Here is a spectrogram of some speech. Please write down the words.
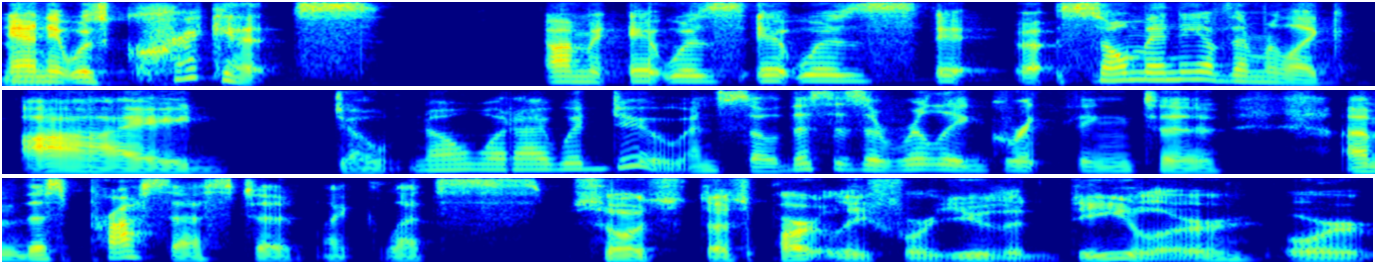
And it was crickets. Um it was it was it, uh, so many of them were like i don't know what i would do and so this is a really great thing to um this process to like let's so it's that's partly for you the dealer or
